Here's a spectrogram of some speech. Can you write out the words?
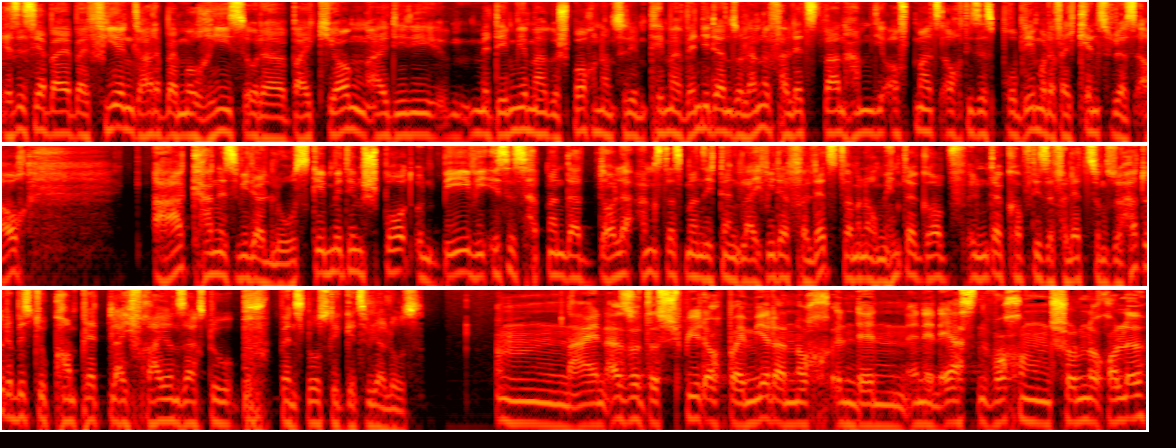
Es ist ja bei, bei vielen, gerade bei Maurice oder bei Kyong, all die, die, mit denen wir mal gesprochen haben zu dem Thema, wenn die dann so lange verletzt waren, haben die oftmals auch dieses Problem, oder vielleicht kennst du das auch, A, kann es wieder losgehen mit dem Sport und B, wie ist es, hat man da dolle Angst, dass man sich dann gleich wieder verletzt, weil man auch im Hinterkopf, im Hinterkopf diese Verletzung so hat oder bist du komplett gleich frei und sagst du, wenn es losgeht, geht's wieder los? Mm, nein, also das spielt auch bei mir dann noch in den, in den ersten Wochen schon eine Rolle.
